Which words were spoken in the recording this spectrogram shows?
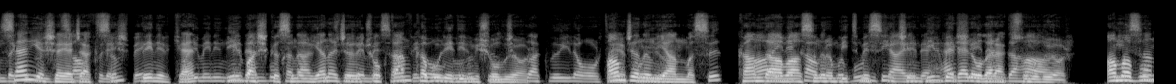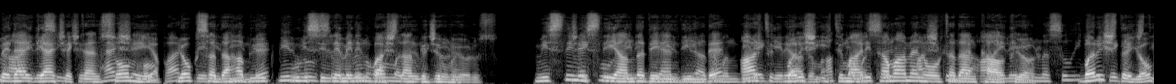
Sen yaşayacaksın, flashback, denirken, bir başkasının yanacağı çoktan kabul edilmiş oluyor. Amcanın koyuyor. yanması, kan Aile davasının bitmesi için bir bedel olarak sunuluyor. Ama İnsan bu bedel gerçekten son şey mu, yoksa daha büyük bir misillemenin başlangıcı mı? görüyoruz. Misli misli yanda denildiğinde, artık barış ihtimali tamamen ortadan kalkıyor. Barış da yok,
